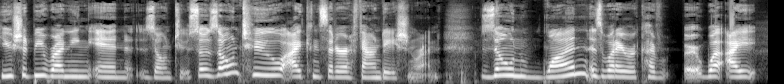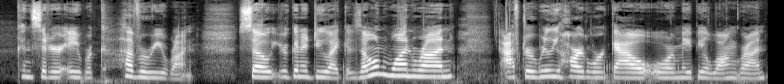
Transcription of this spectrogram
you should be running in zone two. So zone two, I consider a foundation run. Zone one is what I recover, what I consider a recovery run. So you're gonna do like a zone one run after a really hard workout or maybe a long run.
